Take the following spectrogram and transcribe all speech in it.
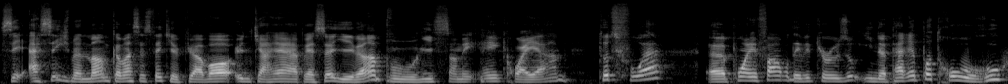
C'est assez que je me demande comment ça se fait qu'il a pu avoir une carrière après ça. Il est vraiment pourri. C'en est incroyable. Toutefois, euh, point fort pour David Caruso, il ne paraît pas trop roux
